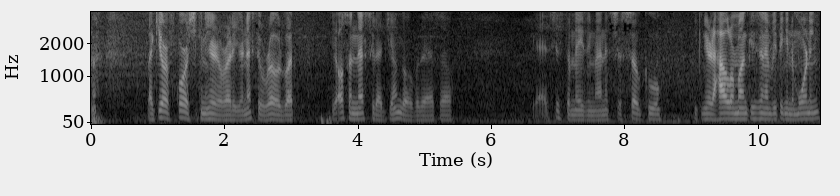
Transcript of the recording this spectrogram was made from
like you're, of course, you can hear it already. You're next to a road, but you're also next to that jungle over there. So yeah, it's just amazing, man. It's just so cool. You can hear the howler monkeys and everything in the morning.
